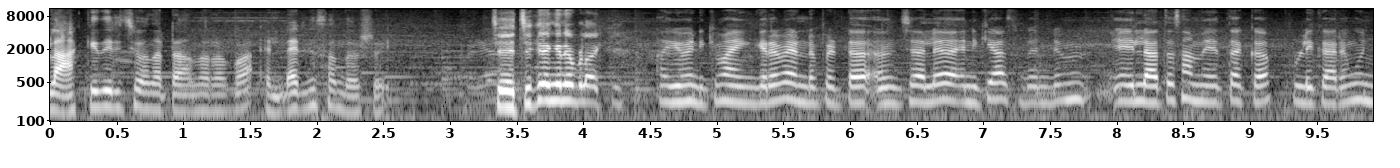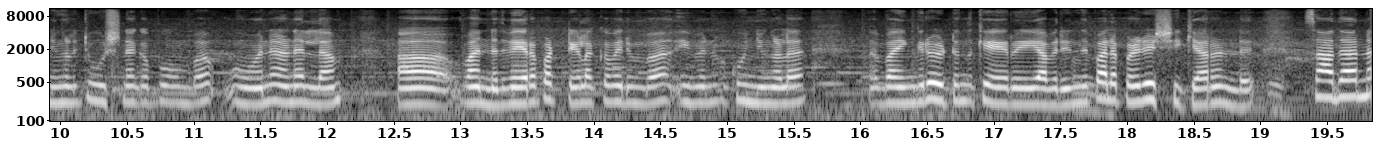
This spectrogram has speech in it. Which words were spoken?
ബ്ലാക്ക് തിരിച്ചു വന്നിട്ടാന്ന് പറഞ്ഞപ്പോൾ എല്ലാവർക്കും സന്തോഷമായി. ചേച്ചിക്ക് എങ്ങനെ ബ്ലാക്ക് അയ്യോ എനിക്ക് ഭയങ്കര വേണ്ടപ്പെട്ട വെച്ചാൽ എനിക്ക് ഹസ്ബൻഡും ഇല്ലാത്ത സമയത്തൊക്കെ പുള്ളിക്കാരൻ കുഞ്ഞുങ്ങൾ ട്യൂഷനൊക്കെ പോകുമ്പോൾ മോനാണ് എല്ലാം വന്നത്. വേറെ പട്ടികളൊക്കെ വരുമ്പോൾ ഇവൻ കുഞ്ഞുങ്ങളെ ഭയങ്കരമായിട്ടൊന്ന് കെയർ ചെയ്യുക അവരിൽ നിന്ന് പലപ്പോഴും രക്ഷിക്കാറുണ്ട്. സാധാരണ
